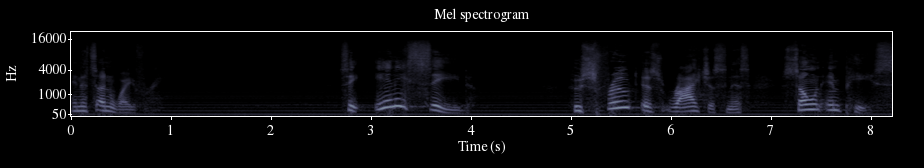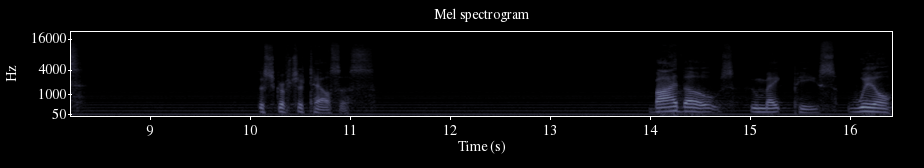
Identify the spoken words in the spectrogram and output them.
and it's unwavering. See, any seed whose fruit is righteousness sown in peace the scripture tells us. By those who make peace will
